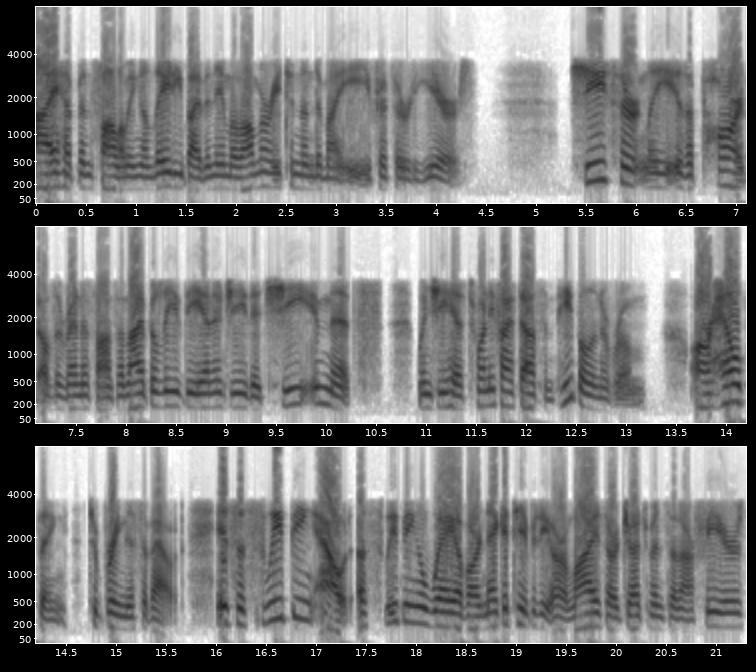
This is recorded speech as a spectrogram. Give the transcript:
I have been following a lady by the name of Amritanandamayi for 30 years. She certainly is a part of the Renaissance, and I believe the energy that she emits when she has 25,000 people in a room are helping to bring this about. It's a sweeping out, a sweeping away of our negativity, our lies, our judgments, and our fears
